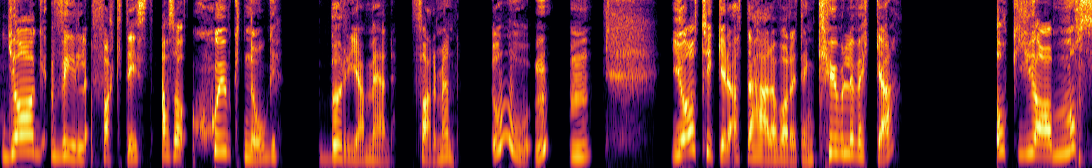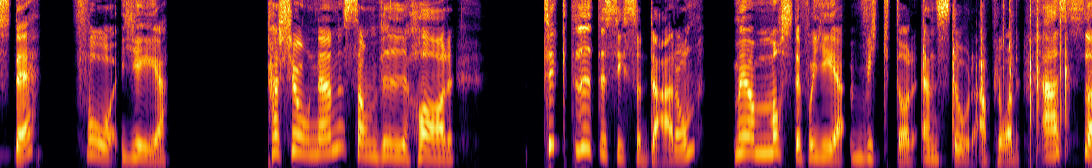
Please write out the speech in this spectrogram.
Jag vill faktiskt, alltså sjukt nog, börja med Farmen. Oh, mm. Jag tycker att det här har varit en kul vecka. Och jag måste få ge personen som vi har tyckt lite sisådär om. Men jag måste få ge Viktor en stor applåd. Alltså,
